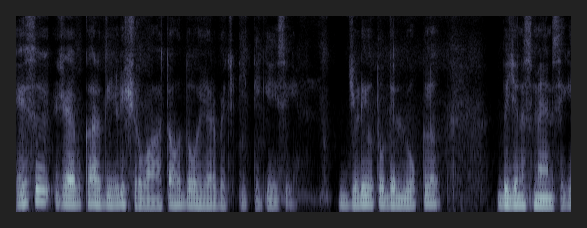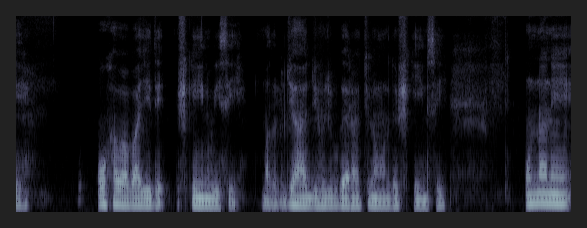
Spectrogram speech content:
ਇਸ ਅਜਾਇਬ ਘਰ ਦੀ ਜਿਹੜੀ ਸ਼ੁਰੂਆਤ ਆ, ਉਹ 2000 ਵਿੱਚ ਕੀਤੀ ਗਈ ਸੀ। ਜਿਹੜੇ ਉਤੋਂ ਦੇ ਲੋਕਲ ਬਿਜ਼ਨਸਮੈਨ ਸੀਗੇ, ਉਹ ਹਵਾਬਾਜ਼ੀ ਦੇ ਸ਼ੌਕੀਨ ਵੀ ਸੀ, ਮਤਲਬ ਜਹਾਜ਼ ਜਹੂਜ਼ ਵਗੈਰਾ ਚਲਾਉਣ ਦੇ ਸ਼ੌਕੀਨ ਸੀ। ਉਹਨਾਂ ਨੇ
